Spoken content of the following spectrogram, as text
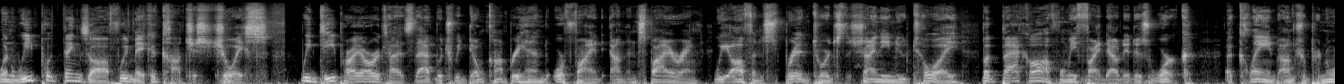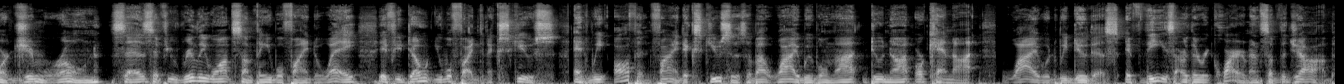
When we put things off, we make a conscious choice. We deprioritize that which we don't comprehend or find uninspiring. We often sprint towards the shiny new toy, but back off when we find out it is work. Acclaimed entrepreneur Jim Rohn says if you really want something, you will find a way. If you don't, you will find an excuse. And we often find excuses about why we will not, do not, or cannot. Why would we do this if these are the requirements of the job?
